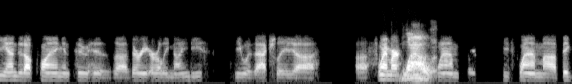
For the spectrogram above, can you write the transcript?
he ended up playing into his uh, very early 90s. He was actually uh, a swimmer. Wow. He swam, he swam uh, Big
